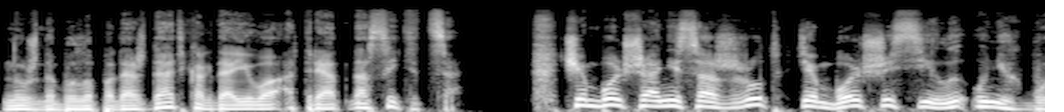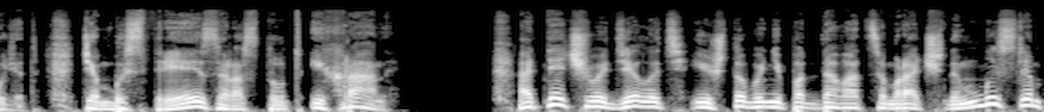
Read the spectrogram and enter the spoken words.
Нужно было подождать, когда его отряд насытится. Чем больше они сожрут, тем больше силы у них будет, тем быстрее зарастут их раны. От нечего делать, и чтобы не поддаваться мрачным мыслям,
